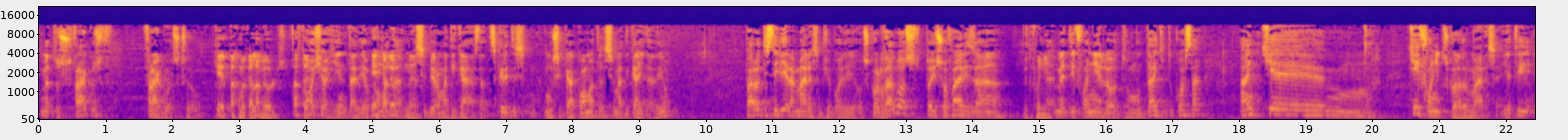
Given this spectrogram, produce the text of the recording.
με τους Φράγκους Φράγκος, ξέρω εγώ. Και τα έχουμε καλά με όλους. Αυτό είναι. Όχι, όχι, είναι τα δύο Ε, τα κόμματα λέω, ναι. συμπληρωματικά αυτά της Κρήτης. Μουσικά κόμματα, σημαντικά για τα δύο. Παρότι στη Λύρα μ' άρεσε πιο πολύ ο Σκορδαλός, το ισοφάριζα Με τη φωνή. ε, με τη φωνή λέω, του Μουντάκη του Κώστα. Αν και, μ, και η φωνή του Σκορδαλού μου άρεσε. Γιατί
